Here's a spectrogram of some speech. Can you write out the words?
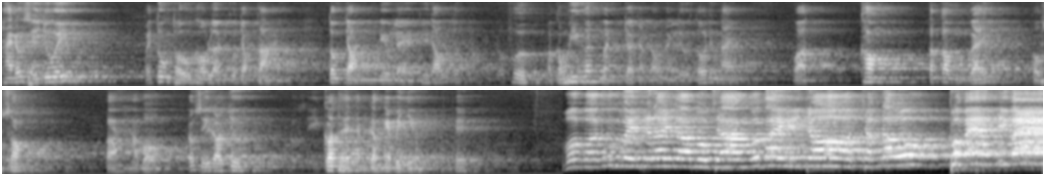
hai đấu sĩ chú ý phải tuân thủ khẩu lệnh của trọng tài, tôn trọng điều lệ thi đấu. thôi phương và cống hiến hết mình cho trận đấu này lửa tối đến nay và không tấn công vùng gáy cột sống và hạ bộ đấu sĩ rõ chưa đấu sĩ có thể thành gần nghe bây giờ okay. Vâng và quý vị, giờ đây là một tràng vỗ tay cho trận đấu Comment Event.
